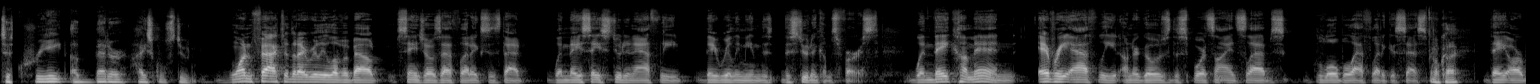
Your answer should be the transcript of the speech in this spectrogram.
to create a better high school student. One factor that I really love about St. Joe's athletics is that when they say student athlete, they really mean the, the student comes first. When they come in, every athlete undergoes the Sports Science Lab's global athletic assessment. Okay. They are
